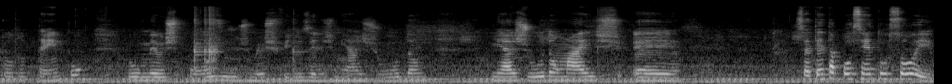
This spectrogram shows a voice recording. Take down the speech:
todo o tempo. O meu esposo, os meus filhos, eles me ajudam, me ajudam, mas é, 70% sou eu.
